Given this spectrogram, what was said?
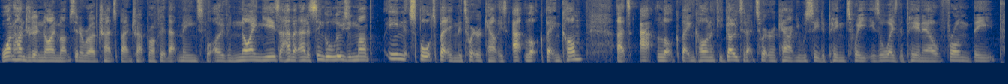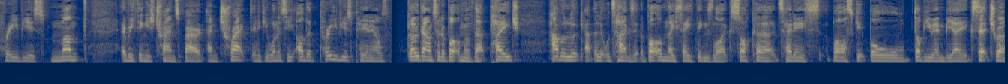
109 months in a row of transparent trap profit. That means for over nine years, I haven't had a single losing month in sports betting. The Twitter account is at lockbetting.com. That's at lockbetting.com. If you go to that Twitter account, you will see the pinned tweet is always the P&L from the previous month. Everything is transparent and tracked. And if you want to see other previous P&Ls, go down to the bottom of that page have a look at the little tags at the bottom. They say things like soccer, tennis, basketball, WNBA, etc.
